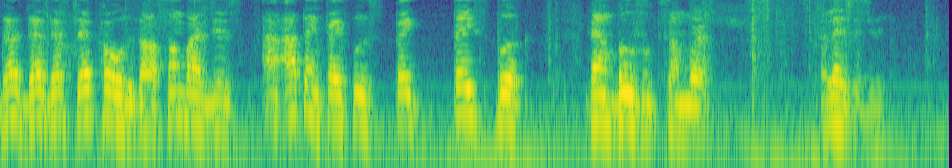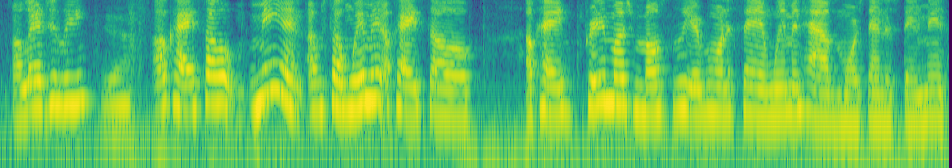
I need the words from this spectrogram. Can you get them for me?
that that that's that poll is off. Somebody just I, I think Facebook fake Facebook bamboozled somewhere. Allegedly. Allegedly. Yeah. Okay, so men, uh, so women. Okay, so okay, pretty much mostly everyone is saying women have more standards than men.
